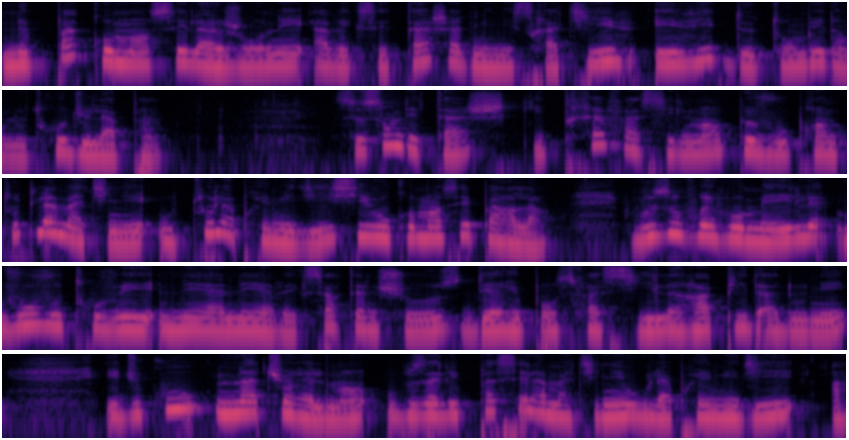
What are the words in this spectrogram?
ne pas commencer la journée avec ces tâches administratives évite de tomber dans le trou du lapin. Ce sont des tâches qui très facilement peuvent vous prendre toute la matinée ou tout l'après-midi si vous commencez par là. Vous ouvrez vos mails, vous vous trouvez nez à nez avec certaines choses, des réponses faciles, rapides à donner, et du coup, naturellement, vous allez passer la matinée ou l'après-midi à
